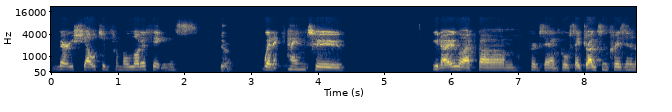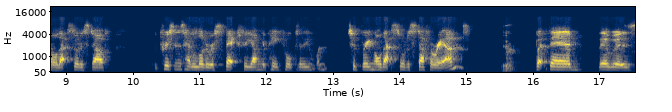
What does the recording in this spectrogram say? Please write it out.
very sheltered from a lot of things. Yeah. When it came to you know, like um, for example, say drugs in prison and all that sort of stuff. Prisons had a lot of respect for younger people because they didn't want to bring all that sort of stuff around. Yeah. But then yeah. there was,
